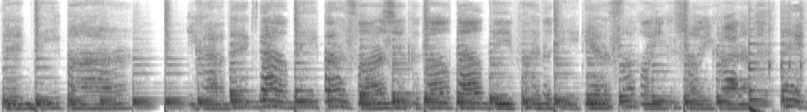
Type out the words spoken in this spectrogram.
dig deeper. You gotta dig down deep as far as you could go down deep. The key, get a circle you can show. You gotta dig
